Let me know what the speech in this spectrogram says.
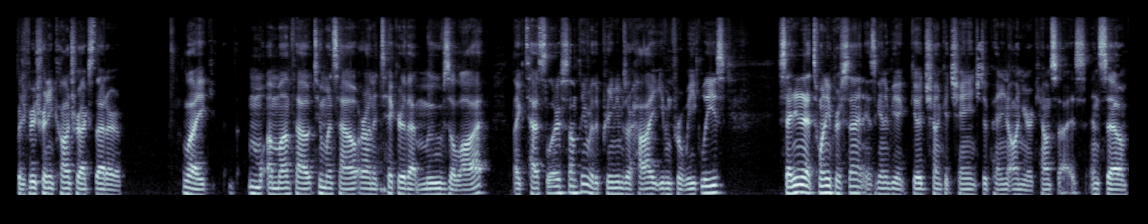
But if you're trading contracts that are like a month out, two months out, or on a ticker that moves a lot, like Tesla or something, where the premiums are high even for weeklies, setting it at 20% is going to be a good chunk of change depending on your account size. And so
